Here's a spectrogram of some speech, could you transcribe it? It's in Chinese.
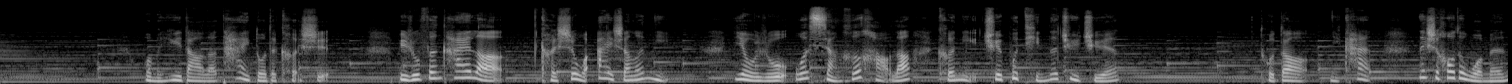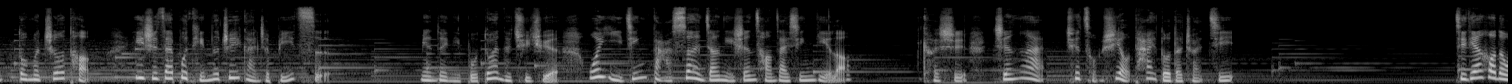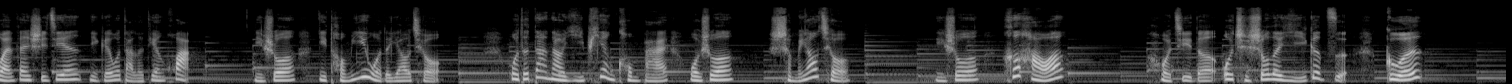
我们遇到了太多的可是，比如分开了，可是我爱上了你；又如我想和好了，可你却不停的拒绝。土豆，你看那时候的我们多么折腾。一直在不停的追赶着彼此，面对你不断的拒绝，我已经打算将你深藏在心底了。可是真爱却总是有太多的转机。几天后的晚饭时间，你给我打了电话，你说你同意我的要求，我的大脑一片空白。我说什么要求？你说和好啊。我记得我只说了一个字：滚，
